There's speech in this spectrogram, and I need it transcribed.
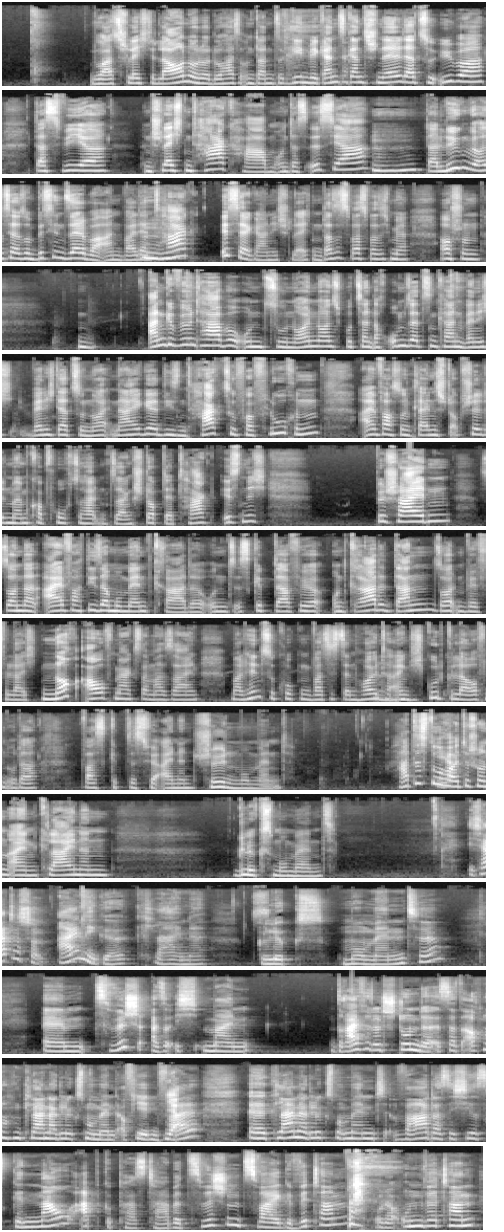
du hast schlechte Laune oder du hast, und dann gehen wir ganz, ganz schnell dazu über, dass wir einen schlechten Tag haben. Und das ist ja, mhm. da lügen wir uns ja so ein bisschen selber an, weil der mhm. Tag ist ja gar nicht schlecht. Und das ist was, was ich mir auch schon angewöhnt habe und zu 99 Prozent auch umsetzen kann, wenn ich, wenn ich dazu neige, diesen Tag zu verfluchen, einfach so ein kleines Stoppschild in meinem Kopf hochzuhalten und zu sagen, stopp, der Tag ist nicht bescheiden, sondern einfach dieser Moment gerade. Und es gibt dafür, und gerade dann sollten wir vielleicht noch aufmerksamer sein, mal hinzugucken, was ist denn heute mhm. eigentlich gut gelaufen oder was gibt es für einen schönen Moment. Hattest du ja. heute schon einen kleinen Glücksmoment? Ich hatte schon einige kleine Glücksmomente. Ähm, zwischen, also ich mein Dreiviertelstunde ist das auch noch ein kleiner Glücksmoment, auf jeden Fall. Ja. Äh, kleiner Glücksmoment war, dass ich es genau abgepasst habe zwischen zwei Gewittern oder Unwettern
